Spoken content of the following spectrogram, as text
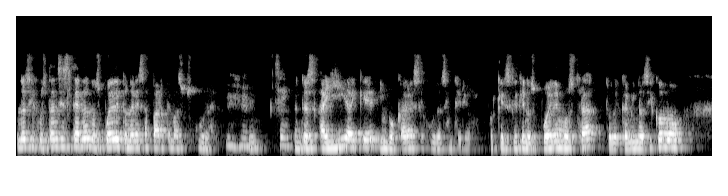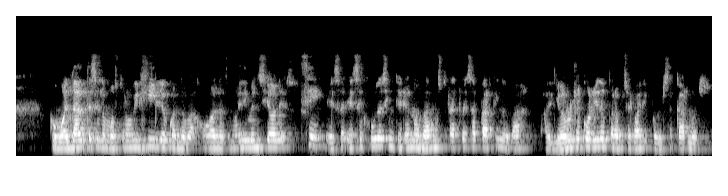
una circunstancia externa nos puede detonar esa parte más oscura. Sí. Entonces allí hay que invocar a ese Judas interior, porque es el que nos puede mostrar todo el camino, así como, como al Dante se lo mostró Virgilio cuando bajó a las nueve dimensiones, Sí. esa- ese Judas interior nos va a mostrar toda esa parte y nos va a llevar un recorrido para observar y poder sacarnos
